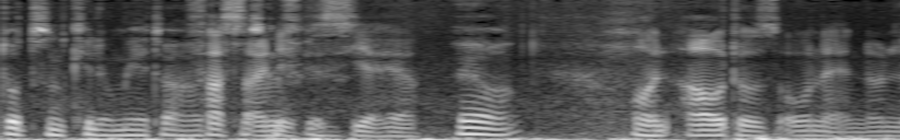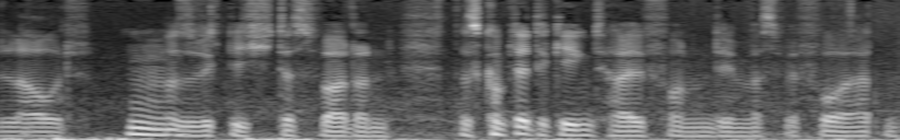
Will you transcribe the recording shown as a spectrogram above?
Dutzend Kilometer. Fast eigentlich Gefühl. bis hierher. Ja. Und Autos ohne Ende und laut. Hm. Also wirklich, das war dann das komplette Gegenteil von dem, was wir vorher hatten.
